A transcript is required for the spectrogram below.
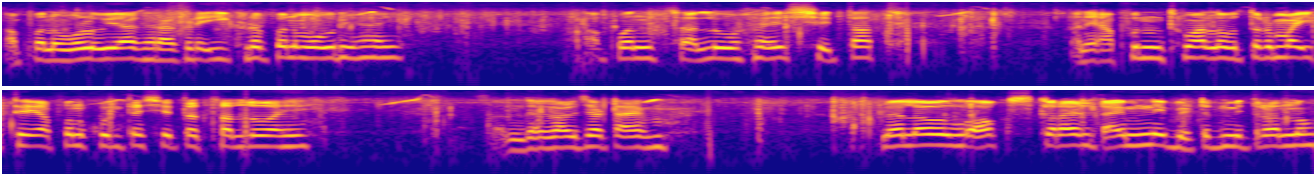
आपण वळूया घराकडे. इकडं पण मोहरी आहे. आपण चालू आहे शेतात. आणि आपण तुम्हाला तर माहीत आहे आपण कोणत्या शेतात चाललो आहे. संध्याकाळचा टाईम आपल्याला लॉक्स करायला टाईम नाही भेटत मित्रांनो.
